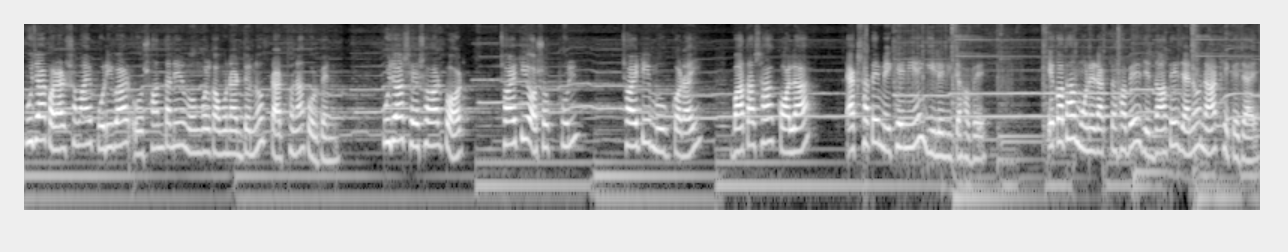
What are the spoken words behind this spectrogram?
পূজা করার সময় পরিবার ও সন্তানের মঙ্গল কামনার জন্য প্রার্থনা করবেন। পূজা শেষ হওয়ার পর ছয়টি অশোক ফুল, ছয়টি মুগ কড়াই, বাতাসা, কলা একসাথে মেখে নিয়ে গিলে নিতে হবে। একথা মনে রাখতে হবে যে দাঁতে যেন না ঠেকে যায়।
